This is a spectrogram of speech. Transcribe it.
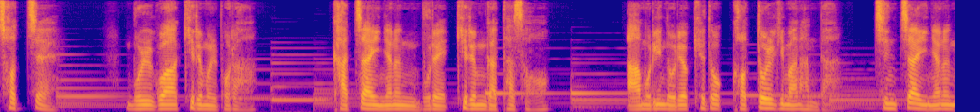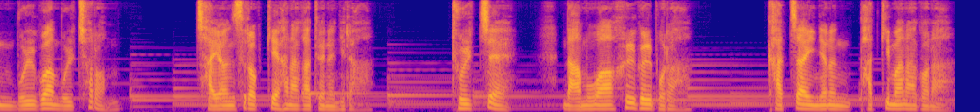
첫째, 물과 기름을 보라. 가짜 인연은 물에 기름 같아서 아무리 노력해도 겉돌기만 한다. 진짜 인연은 물과 물처럼 자연스럽게 하나가 되느니라. 둘째, 나무와 흙을 보라. 가짜 인연은 받기만 하거나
